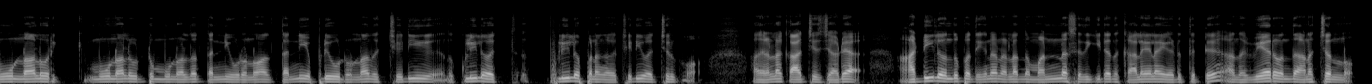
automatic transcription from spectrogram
மூணு நாள் ஒரு மூணு நாள் விட்டு மூணு நாள் தான் தண்ணி விடணும். அது தண்ணி எப்படி விடணும்னா அந்த செடி அந்த குழியில் வச்சு குழியில் இப்போ நாங்கள் செடி வச்சுருக்கோம். அது நல்லா காய்ச்சிருச்சு. அப்படியே அடியில் வந்து பார்த்திங்கன்னா நல்லா அந்த மண்ணை செதுக்கிட்டு அந்த களையெல்லாம் எடுத்துட்டு அந்த வேரை வந்து அணைச்சிடணும்.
